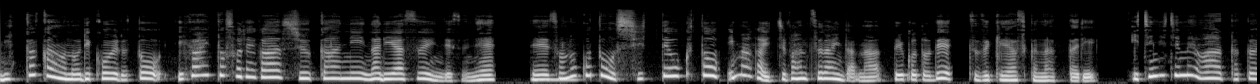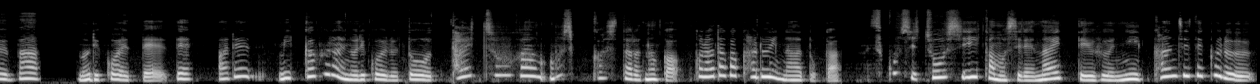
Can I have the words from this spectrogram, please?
3日間を乗り越えると意外とそれが習慣になりやすいんですね。で、そのことを知っておくと今が一番辛いんだなっていうことで続けやすくなったり、1日目は、例えば、乗り越えて、で、あれ、3日ぐらい乗り越えると、体調がもしかしたらなんか、体が軽いなとか、少し調子いいかもしれないっていうふうに感じてくる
